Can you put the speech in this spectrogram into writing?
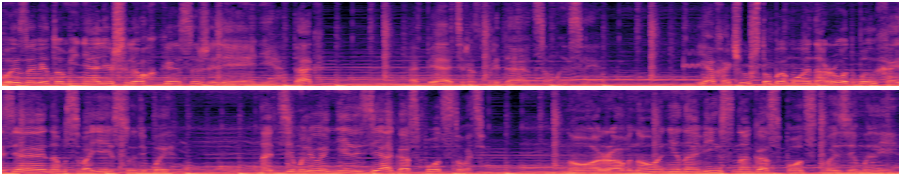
вызовет у меня лишь легкое сожаление, так? — Опять разбредаются мысли. Я хочу, чтобы мой народ был хозяином своей судьбы. Над землей нельзя господствовать, но равно ненавистно господство земли.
